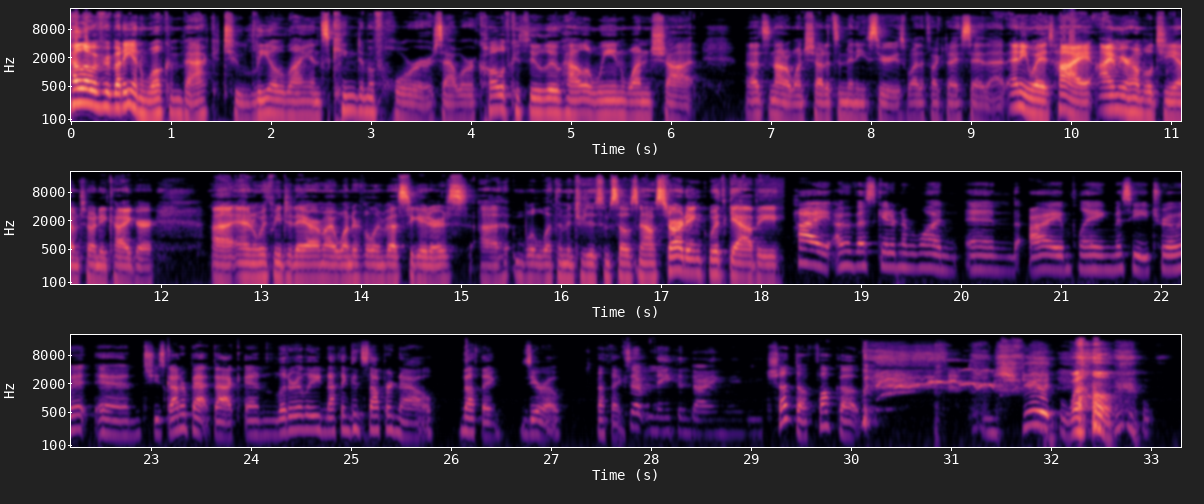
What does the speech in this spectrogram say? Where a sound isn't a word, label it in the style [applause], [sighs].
Hello, everybody, and welcome back to Leo Lion's Kingdom of Horrors, our Call of Cthulhu Halloween one shot. That's not a one shot, it's a mini series. Why the fuck did I say that? Anyways, hi, I'm your humble GM, Tony Kiger. Uh, and with me today are my wonderful investigators. Uh, we'll let them introduce themselves now, starting with Gabbi. Hi, I'm investigator number one, and I am playing Missy Truitt, and she's got her bat back, and literally nothing can stop her now. Nothing. Zero. Nothing. Except Nathan dying, maybe. Shut the fuck up. [laughs] Shit. Well,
